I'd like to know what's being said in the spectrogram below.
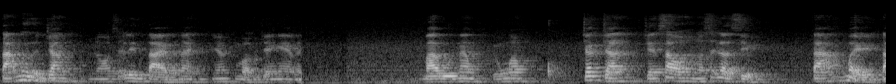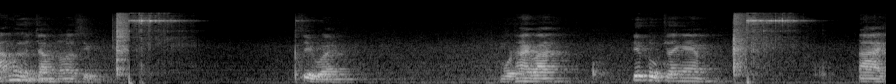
80 phần trăm nó sẽ lên tài cái này nhé mở cho anh em này. ba bốn năm, đúng không? Chắc chắn chén sau nó sẽ là xỉu. 8 7 80 phần trăm nó là xỉu. Xỉu này. một, hai, ba. Tiếp tục cho anh em. Tài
